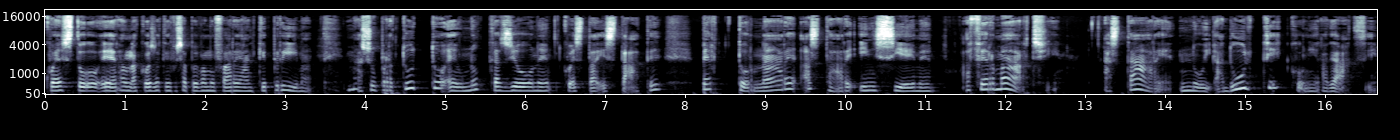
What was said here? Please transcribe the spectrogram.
questo era una cosa che sapevamo fare anche prima, ma soprattutto è un'occasione questa estate per tornare a stare insieme, a fermarci, a stare noi adulti con i ragazzi.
